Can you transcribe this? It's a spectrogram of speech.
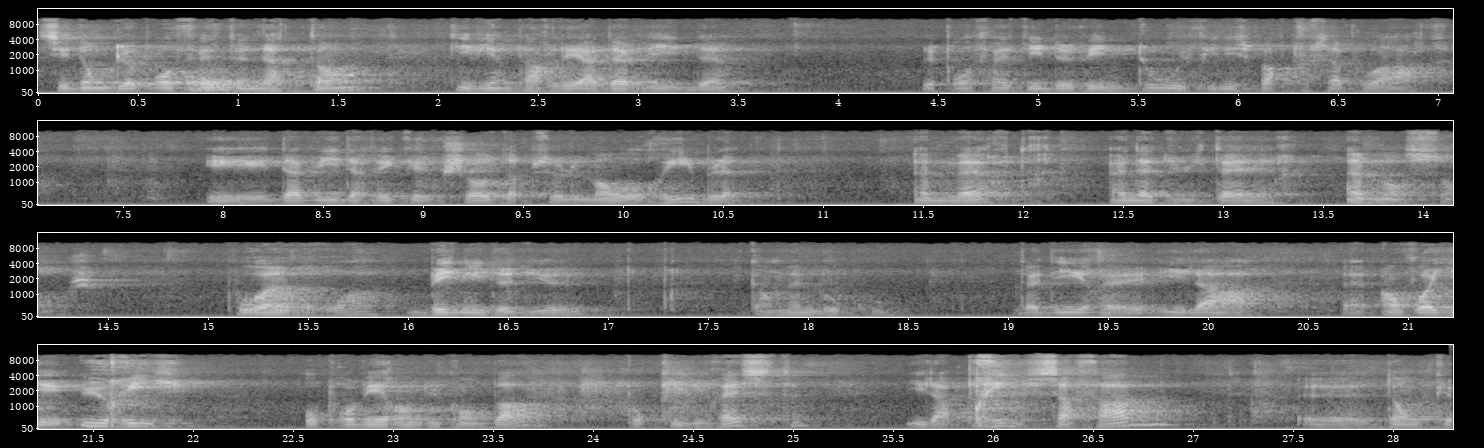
C'est donc le prophète Nathan qui vient parler à David. Le prophète, il devine tout, il finit par tout savoir. Et David avait quelque chose d'absolument horrible, un meurtre, un adultère, un mensonge. Pour un roi béni de Dieu, quand même beaucoup. C'est-à-dire, euh, il a euh, envoyé Uri au premier rang du combat pour qu'il y reste. Il a pris sa femme, euh, donc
